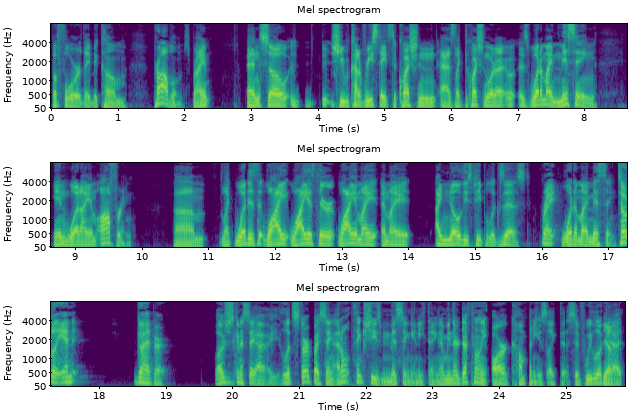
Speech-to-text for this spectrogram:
before they become problems, right? And so uh, she kind of restates the question as like the question what I, is what am I missing in what I am offering? Um, like what is it? Why why is there? Why am I am I? I know these people exist. Right. What am I missing? Totally. And go ahead, Barrett. Well, I was just going to say, I, let's start by saying I don't think she's missing anything. I mean, there definitely are companies like this. If we look Yeah. at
